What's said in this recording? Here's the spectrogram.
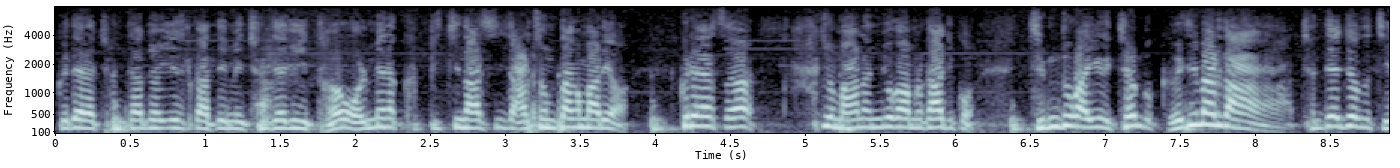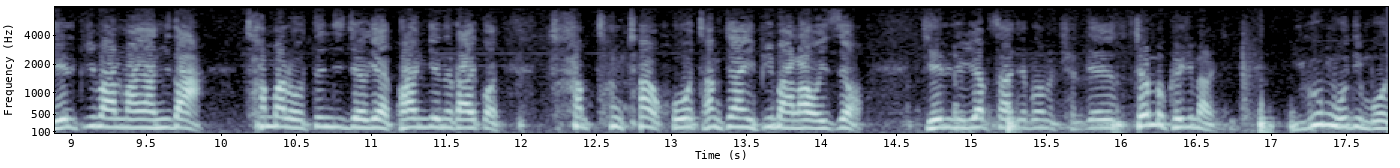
그대로 천태종이 있을 것 같으면 천태종이 더 얼마나 큰 빛이 날지 알 수 없다고 말이야. 그래서 아주 많은 유감을 가지고 증도가 이거 전부 거짓말이다. 천태종도 제일 비말 많이 합니다. 참말로 어떤지 저게 관계를 가지고 참 창창 호창창이 비만하고 있어. 제일 역사제 보면 천태종 전부 거짓말. 이거 뭐 어디 뭐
